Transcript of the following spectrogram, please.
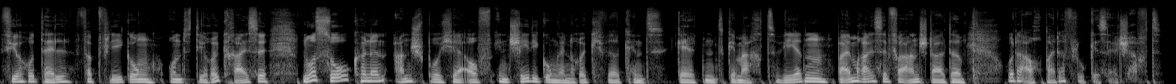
für Hotel, Verpflegung und die Rückreise. Nur so können Ansprüche auf Entschädigungen rückwirkend geltend gemacht werden beim Reiseveranstalter oder auch bei der Fluggesellschaft.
